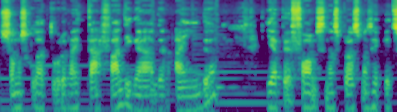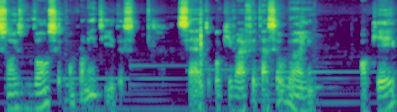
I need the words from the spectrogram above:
sua musculatura vai estar tá fadigada ainda e a performance nas próximas repetições vão ser comprometidas, certo? O que vai afetar seu ganho ok?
